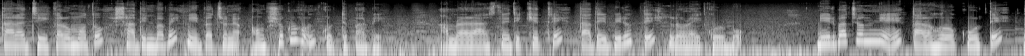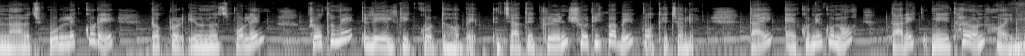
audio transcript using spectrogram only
তারা যে কারও মতো স্বাধীনভাবে নির্বাচনে অংশগ্রহণ করতে পারবে। আমরা রাজনৈতিক ক্ষেত্রে তাদের বিরুদ্ধে লড়াই করব। নির্বাচন নিয়ে তাড়াহুড়ো করতে নারাজ উল্লেখ করে ডক্টর ইউনুস বলেন, প্রথমে রেল ঠিক করতে হবে, যাতে ট্রেন সঠিকভাবে পথে চলে। তাই এখনই কোনো তারিখ নির্ধারণ হয়নি।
